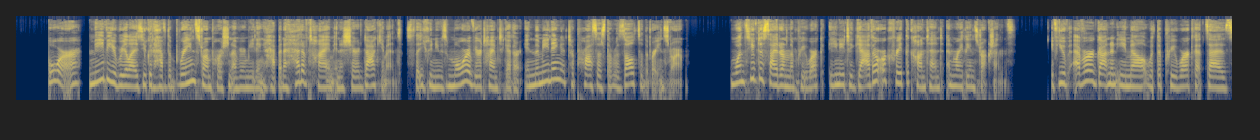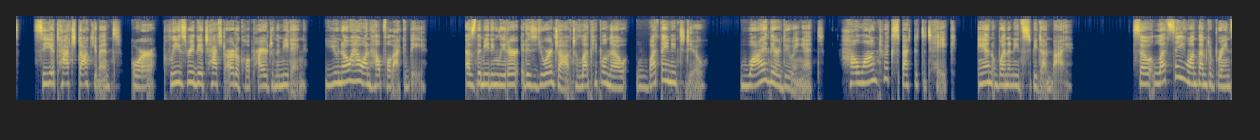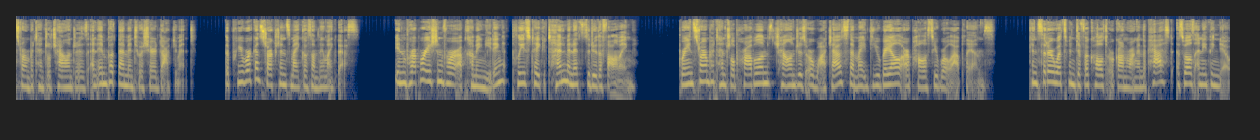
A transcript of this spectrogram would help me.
Or maybe you realize you could have the brainstorm portion of your meeting happen ahead of time in a shared document so that you can use more of your time together in the meeting to process the results of the brainstorm. Once you've decided on the pre work, you need to gather or create the content and write the instructions. If you've ever gotten an email with the pre work that says, see attached document, or please read the attached article prior to the meeting, you know how unhelpful that can be. As the meeting leader, it is your job to let people know what they need to do why they're doing it, how long to expect it to take, and when it needs to be done by. So let's say you want them to brainstorm potential challenges and input them into a shared document. The pre work instructions might go something like this In preparation for our upcoming meeting, please take 10 minutes to do the following brainstorm potential problems, challenges, or watchouts that might derail our policy rollout plans. Consider what's been difficult or gone wrong in the past, as well as anything new.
